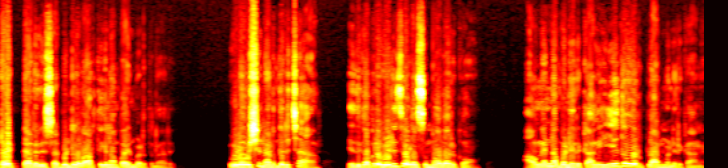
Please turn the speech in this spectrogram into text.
ட்ரக் டெரரிஸ்ட் அப்படின்ற வார்த்தைகள்லாம் பயன்படுத்தினாரு. இவ்வளவு விஷயம் நடந்துருச்சா? இதுக்கப்புறம் வெனிசுவேலா சும்மாவா இருக்கும்? அவங்க என்ன பண்ணிருக்காங்க ஏதோ ஒரு பிளான் பண்ணிருக்காங்க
